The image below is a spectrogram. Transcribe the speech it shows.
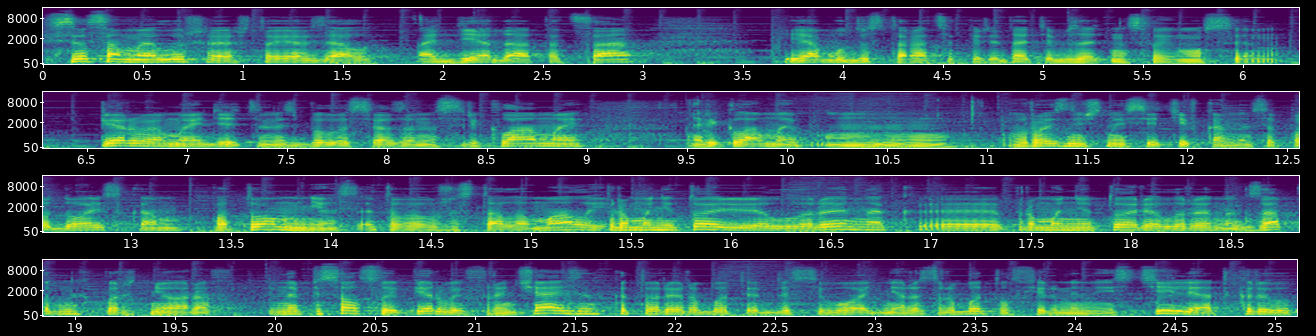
Все самое лучшее, что я взял от деда, от отца, я буду стараться передать обязательно своему сыну. Первая моя деятельность была связана с рекламой. Рекламой м, в розничной сети в Каменце-Подольском. Потом мне с этого уже стало мало. Промониторил рынок, э, промониторил рынок западных партнеров. И написал свой первый франчайзинг, который работает до сегодня. Разработал фирменные стили, открыл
